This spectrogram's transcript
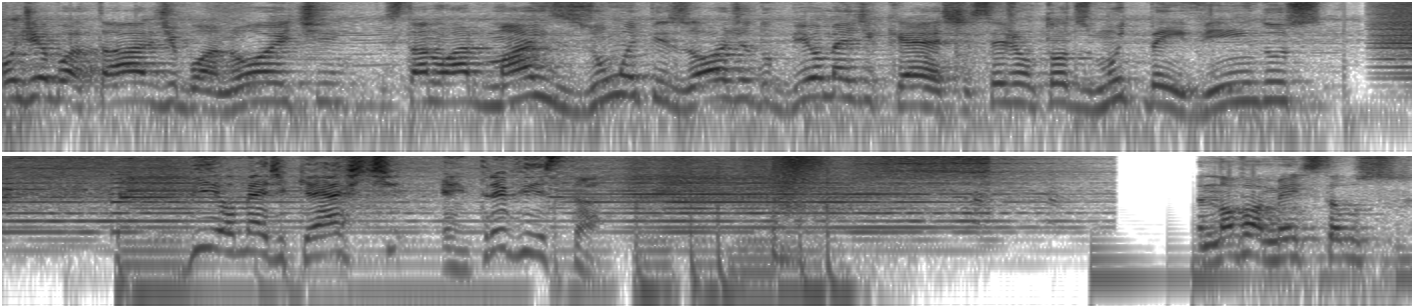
Bom dia, boa tarde, boa noite. Está no ar mais um episódio do Biomedcast. Sejam todos muito bem-vindos. Biomedcast Entrevista. Novamente estamos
